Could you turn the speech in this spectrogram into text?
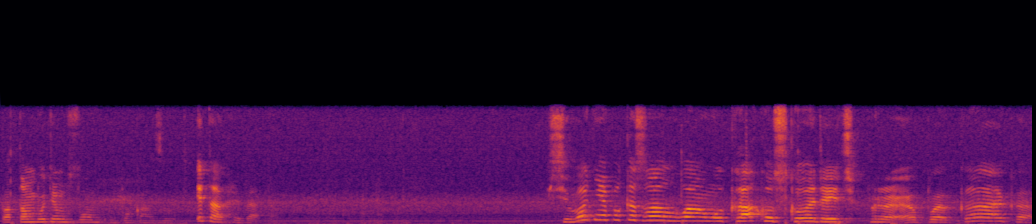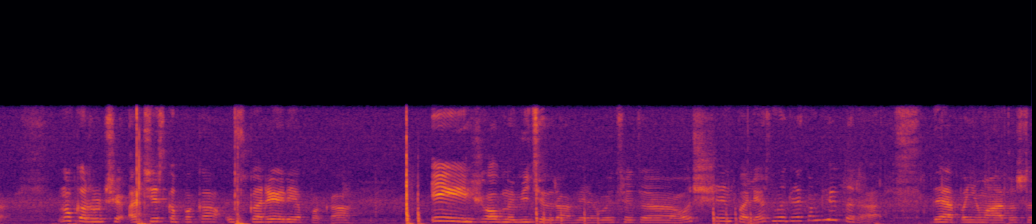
Потом будем взломку показывать. Итак, ребята. Сегодня я показал вам, как ускорить ПК. Ну, короче, очистка ПК, ускорение ПК. И еще обновите драйверы. Ведь это очень полезно для компьютера. Да, я понимаю, то, что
